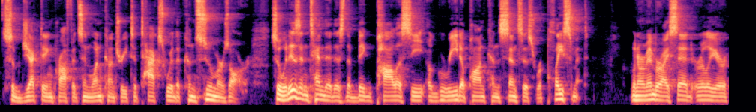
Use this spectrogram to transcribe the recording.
subjecting profits in one country to tax where the consumers are. So it is intended as the big policy agreed upon consensus replacement When I remember I said earlier,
